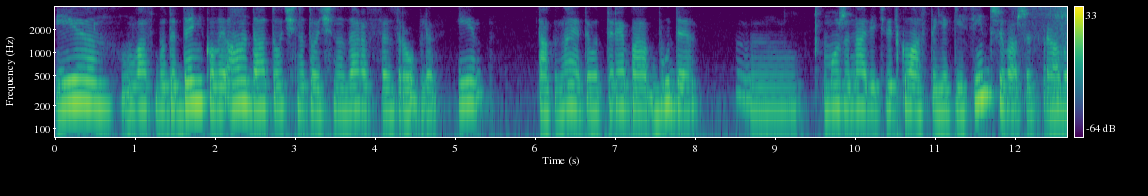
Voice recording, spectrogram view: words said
І у вас буде день, коли а, да, точно, точно, зараз все зроблю. І так, знаєте, от треба буде може навіть відкласти якісь інші ваші справи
